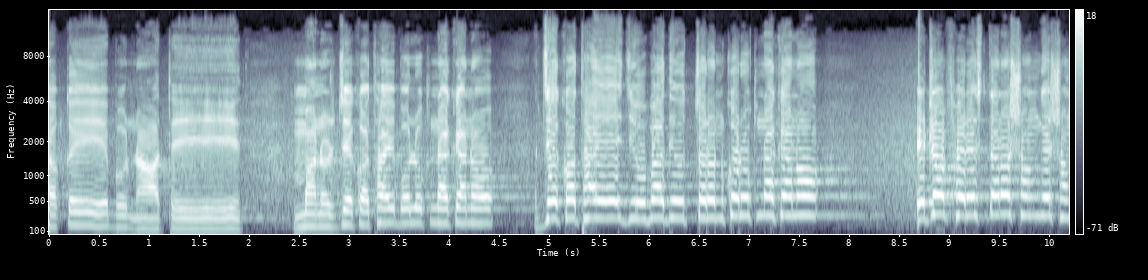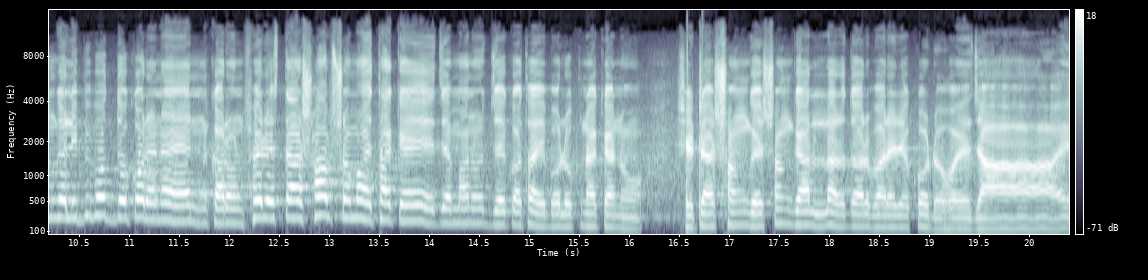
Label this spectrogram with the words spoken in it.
রাকিবুন আতীদ। মানুষ যে কথাই বলুক না কেন, যে কথায় এই জিহ্বা দিয়ে উচ্চারণ করুক না কেন, এটা ফেরেস্তারা সঙ্গে সঙ্গে লিপিবদ্ধ করে নেন। কারণ ফেরেস্তা সব সময় থাকে যে মানুষ যে কথাই বলুক না কেন, সেটা সঙ্গে সঙ্গে আল্লাহর দরবারে রেকর্ড হয়ে যায়।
